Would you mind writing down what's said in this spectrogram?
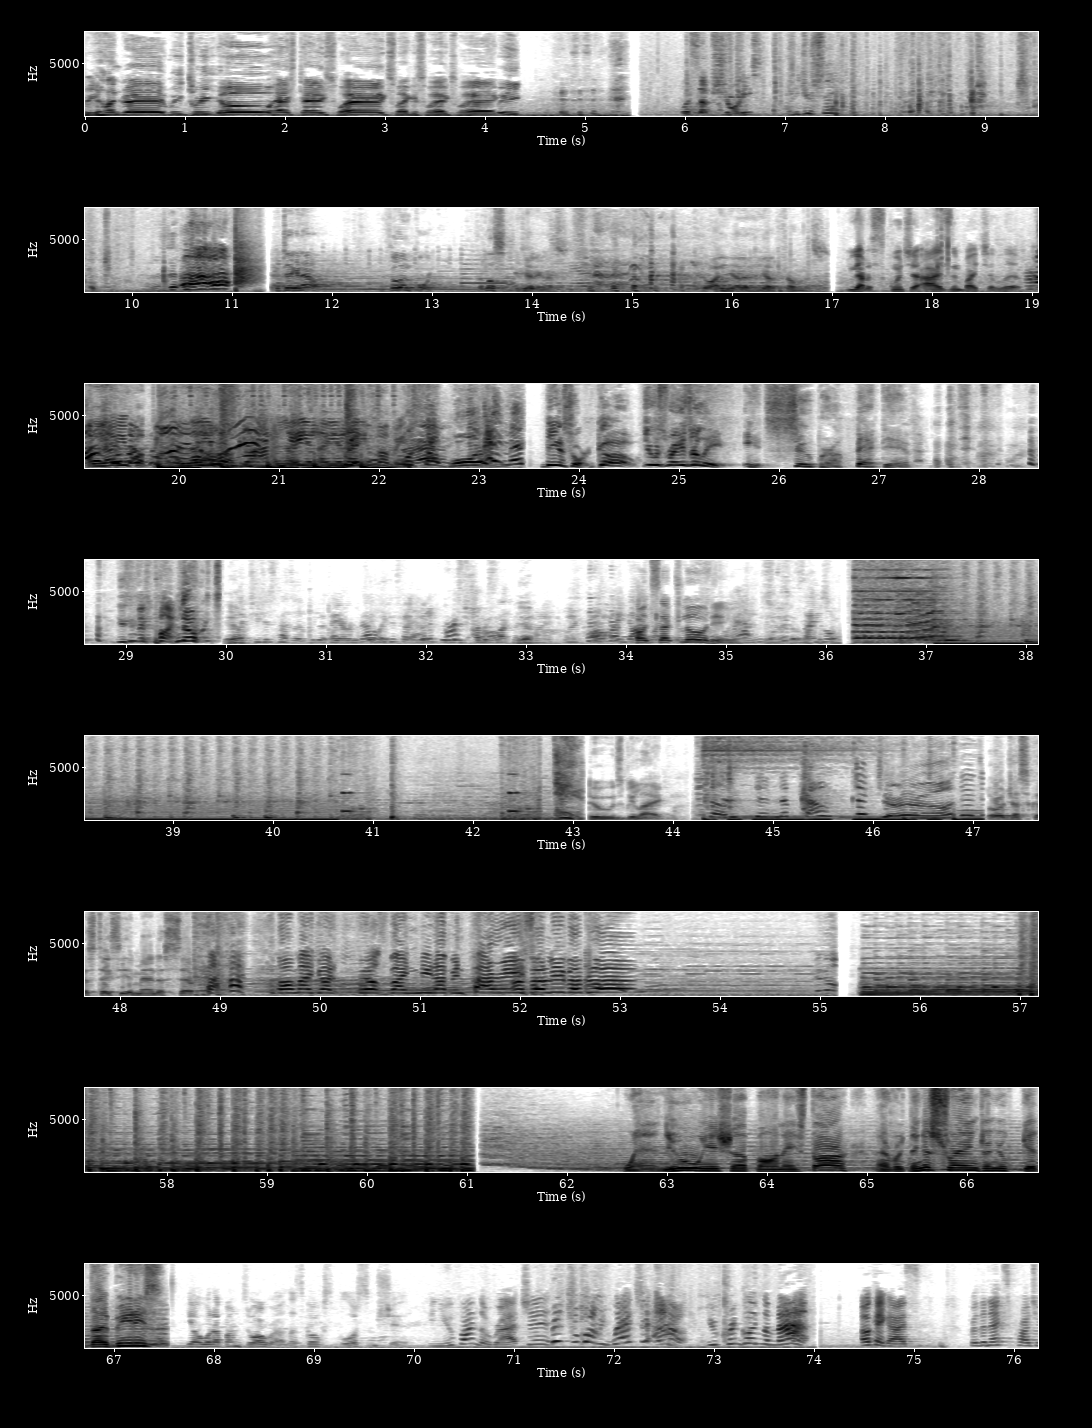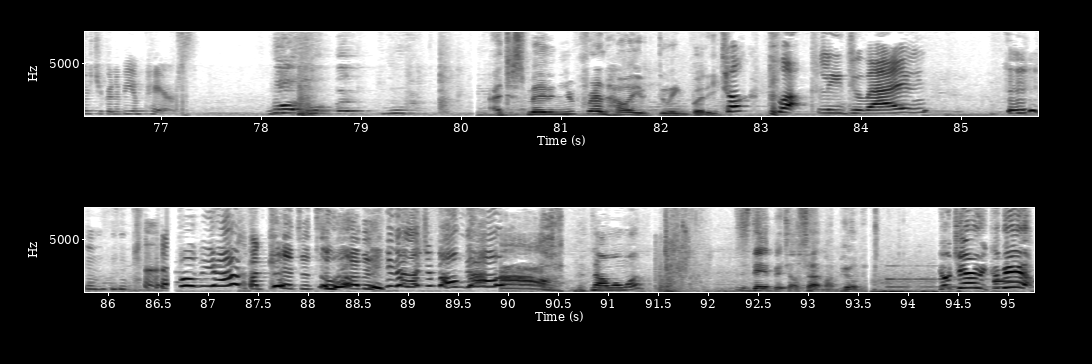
300, we treat yo. Hashtag swag, swag, swag, swag. We. What's up, shorties? What did you say? You're taking out. You fill in for you. But listen, you getting this? Come on, you gotta, you gotta film this. You gotta squint your eyes and bite your lip. I love you, puppy. I love you, puppy. I love you, love you, love you, puppy. What's up, boy? Hey, man. Venusaur, go! Use Razor Leaf. It's super effective. Use Fist Punch. No. Like she just has a bare belly. But at first I was like, oh my god. Oh, it's like clothing. I hope Dudes be like, Laura Jessica, Stacy, Amanda, Sarah. Oh my god, first Vine meetup in Paris! Unbelievable! When you wish upon a star, everything is strange and you get diabetes. Yo, what up? I'm Zora. Let's go explore some shit. Can you find the ratchet? Bitch, you call me ratchet? Ow! You're crinkling the map! Okay, guys. For the next project, you're gonna be in pairs. What? I just made a new friend. How are you doing, buddy? Talk properly, Jermaine. I can't, you're too heavy. You gotta let your phone go. Ah. 911? This is dead bitch outside my building. Yo, Jerry, come here.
